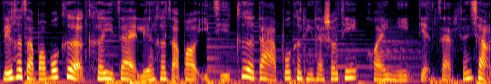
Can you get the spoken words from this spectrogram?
联合早报播客可以在联合早报以及各大播客平台收听，欢迎你点赞分享。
